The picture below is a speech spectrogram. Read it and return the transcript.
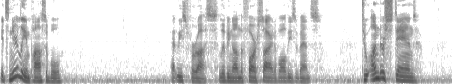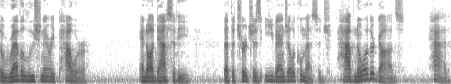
It's nearly impossible at least for us, living on the far side of all these events, to understand the revolutionary power and audacity that the church's evangelical message, have no other gods, had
